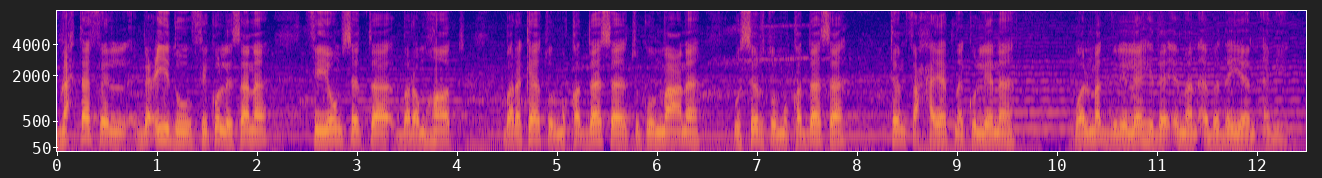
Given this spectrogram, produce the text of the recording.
بنحتفل بعيده في كل سنة في يوم ستة برمهات. بركاته المقدسة تكون معنا وسيرته المقدسة تنفع حياتنا كلنا والمجد لله دائما أبديا أمين.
